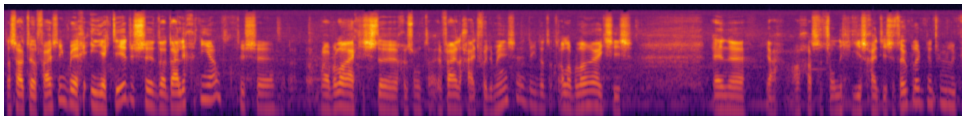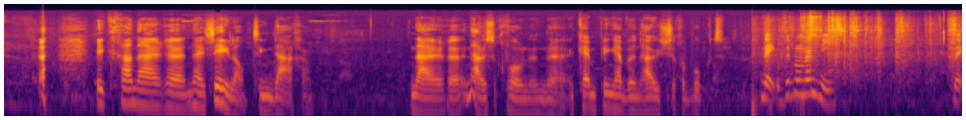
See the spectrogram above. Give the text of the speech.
Dan zou het heel fijn zijn. Ik ben geïnjecteerd, dus eh, da- daar ligt het niet aan. Dus, eh, maar belangrijk is de gezondheid en veiligheid voor de mensen. Ik denk dat het het allerbelangrijkste is. En eh, ja, als het zonnetje hier schijnt is het ook leuk natuurlijk. Ik ga naar, eh, naar Zeeland tien dagen. Naar, eh, nou, is gewoon een, eh, een camping, hebben we een huisje geboekt. Nee, op dit moment niet. Nee.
